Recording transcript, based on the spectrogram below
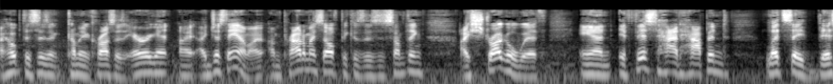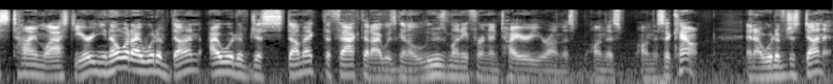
I hope this isn't coming across as arrogant. I, I just am. I, I'm proud of myself because this is something I struggle with, and if this had happened, let's say this time last year, you know what I would have done? I would have just stomached the fact that I was going to lose money for an entire year on this on this on this account, and I would have just done it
